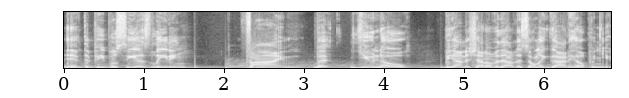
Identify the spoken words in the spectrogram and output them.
If the people see us leading, fine. But you know, beyond a shadow of a doubt, it's only God helping you.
